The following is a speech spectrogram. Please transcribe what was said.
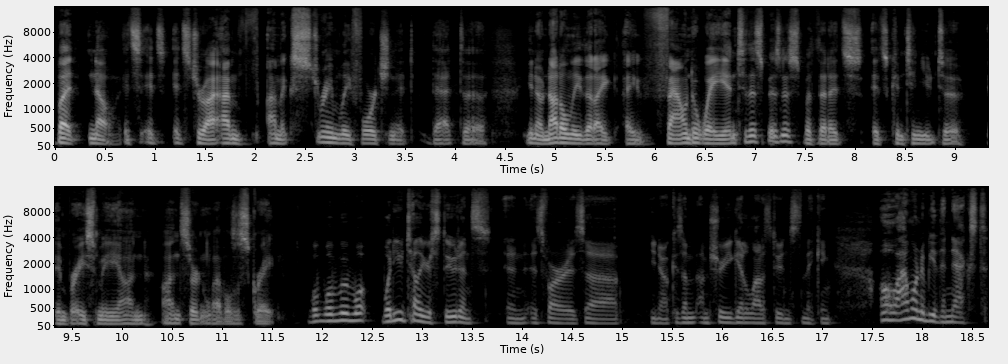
but no, it's it's it's true. I, I'm I'm extremely fortunate that uh, you know not only that I I found a way into this business, but that it's it's continued to embrace me on on certain levels. It's great. What, what, what- what, what do you tell your students in as far as uh, you know? Because I'm, I'm sure you get a lot of students thinking, "Oh, I want to be the next,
